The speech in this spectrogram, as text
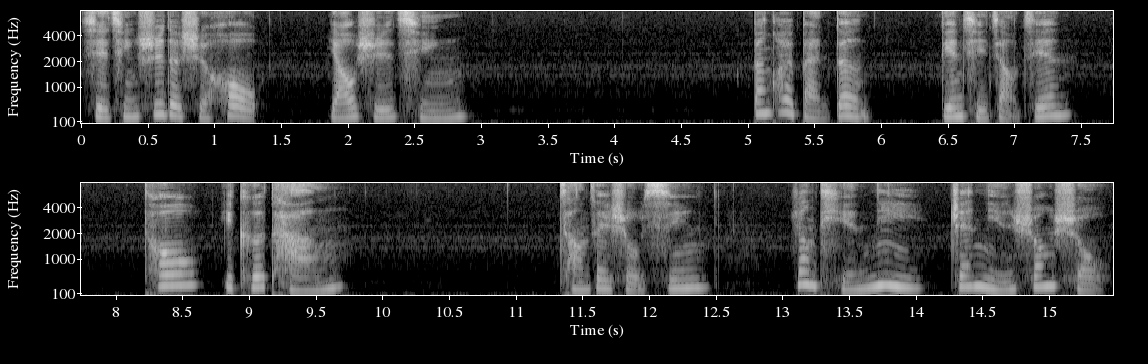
写情诗的时候，摇石琴，搬块板凳，踮起脚尖，偷一颗糖，藏在手心，让甜腻粘黏双手，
